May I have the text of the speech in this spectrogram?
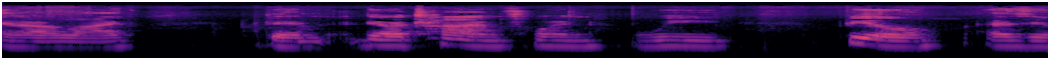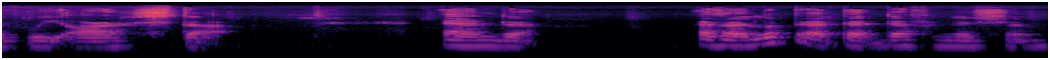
in our life, then there are times when we feel as if we are stuck. And uh, as I looked at that definition,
